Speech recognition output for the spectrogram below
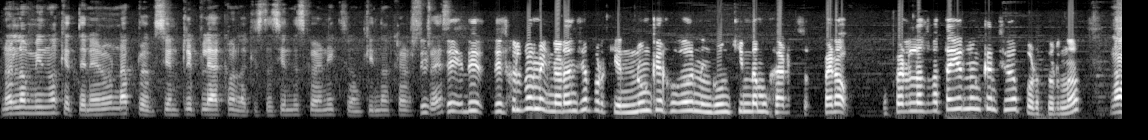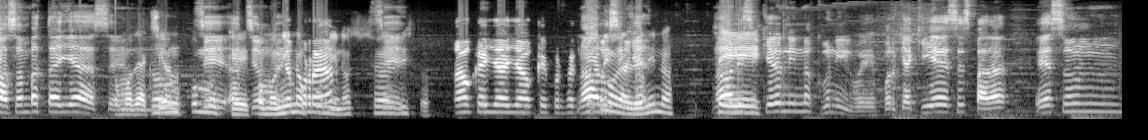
No es lo mismo que tener una producción AAA con la que está haciendo Square Enix con Kingdom Hearts Di- 3. di- di- disculpa mi ignorancia porque nunca he jugado ningún Kingdom Hearts, pero pero las batallas nunca han sido por turno. No, son batallas. Como de acción. Como, Sí, que, acción, como no sé si has Sí. visto. Ah, ok, ya, ya, ok, perfecto. No, ni como las de siquiera- No, ni siquiera Nino Kuni, güey. Porque aquí es espada. Es un.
